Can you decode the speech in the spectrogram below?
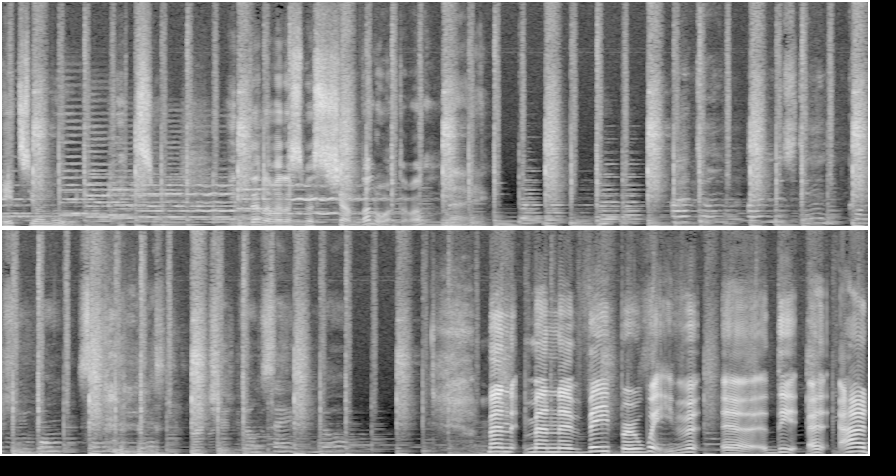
It's your move. It's your- Inte en av hennes mest kända låtar va? Nej. Men, men eh, Vaporwave, eh, det är,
